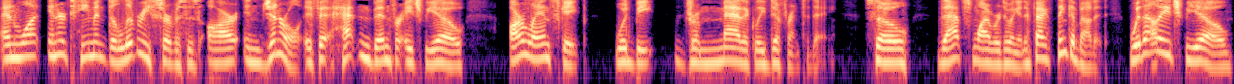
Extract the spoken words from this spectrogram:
and what entertainment delivery services are in general. If it hadn't been for HBO, our landscape would be dramatically different today. So that's why we're doing it. In fact, think about it. Without HBO,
